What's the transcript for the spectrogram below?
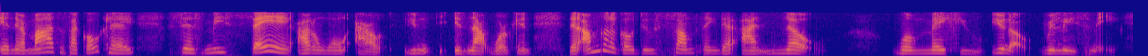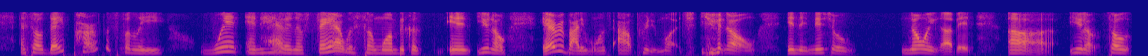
in their minds was like, okay, since me saying I don't want out you, is not working, then I'm going to go do something that I know will make you, you know, release me. And so they purposefully went and had an affair with someone because in you know everybody wants out pretty much you know in the initial knowing of it. Uh you know so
